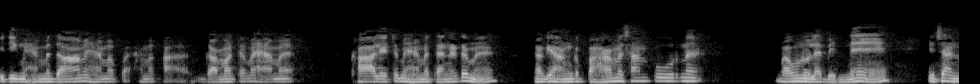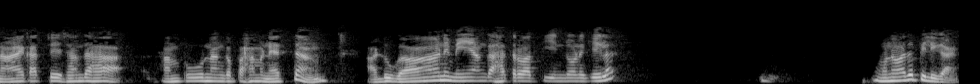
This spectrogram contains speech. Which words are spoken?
ඉතින් හැමදාම හැම හැම ගමටම හැම කාලෙටම හැම තැනටම මගේ අංග පහම සම්පූර්ණ බවුණු ලැබෙන්නේ නැහැ. නිසා නායකත්වයේ සඳහා සම්පූර්ණ අංග පහම නැත්තම් අඩු ගානේ මේ අංග හතරක් තියෙන්න ඕන කියලා මොනවද පිළිගන්නේ.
